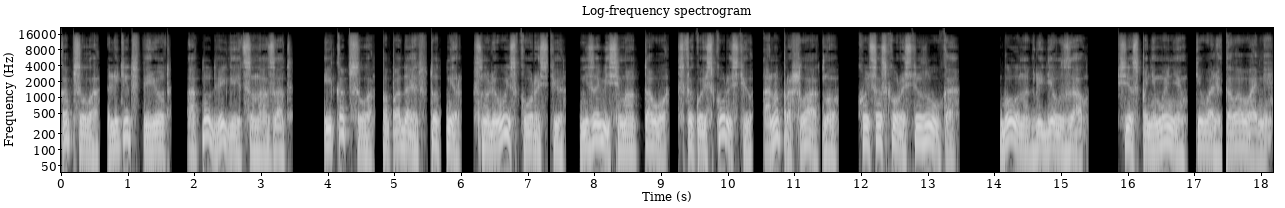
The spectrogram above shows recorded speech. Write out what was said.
Капсула летит вперед, окно двигается назад. И капсула попадает в тот мир с нулевой скоростью, независимо от того, с какой скоростью она прошла окно, хоть со скоростью звука. Болон оглядел зал. Все с пониманием кивали головами.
